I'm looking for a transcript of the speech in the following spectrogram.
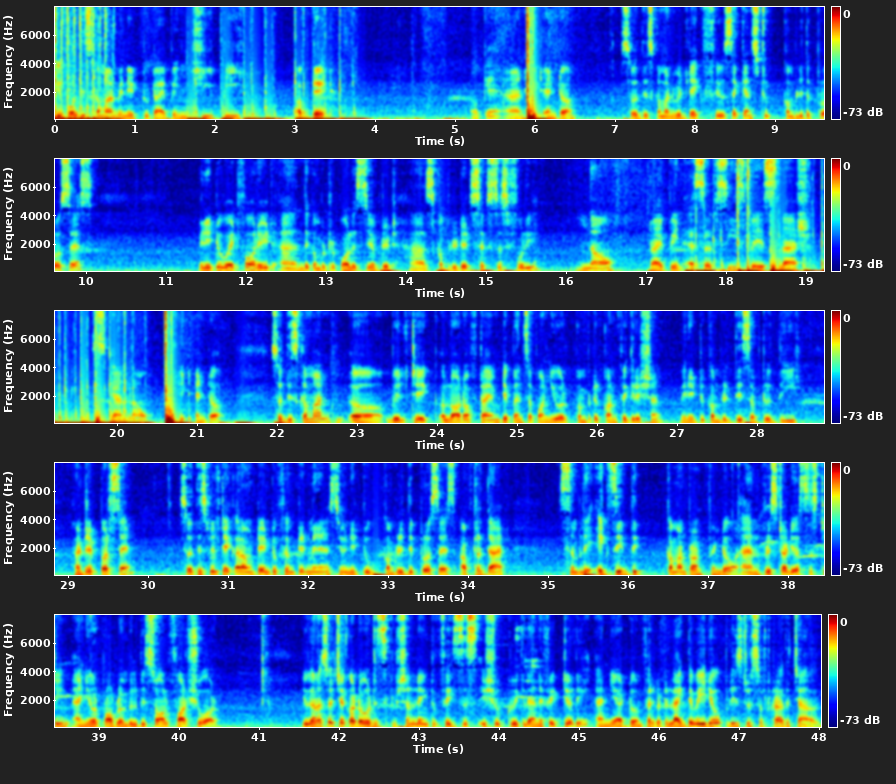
before this command we need to type in gp update. Okay and hit enter. So this command will take few seconds to complete the process. We need to wait for it and the computer policy update has completed successfully. Now type in sfc space slash scan now. Hit enter. So this command uh, will take a lot of time depends upon your computer configuration. We need to complete this up to the 100% so this will take around 10 to 15 minutes. You need to complete the process. After that simply exit the command prompt window and restart your system and your problem will be solved for sure. You can also check out our description link to fix this issue quickly and effectively. And yeah don't forget to like the video. Please do subscribe the channel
